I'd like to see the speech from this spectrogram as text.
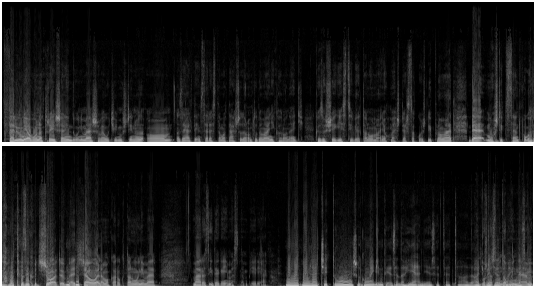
felülni a vonatra és elindulni máshova, úgyhogy most én a, a, az eltén szereztem a Társadalomtudományi Karon egy közösségi és civil tanulmányok mesterszakos diplomát, de most itt szent fogadalmat ezek, hogy soha többet sehol nem akarok tanulni, mert már az idegeim ezt nem bírják. Német majd lecsitul, és akkor megint érzed a hiányérzetet az agy, Most azt mondom, hogy nem.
